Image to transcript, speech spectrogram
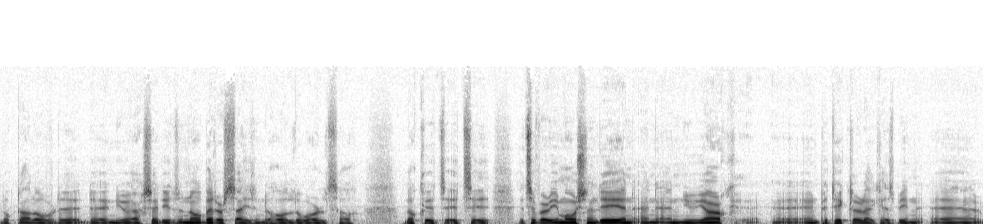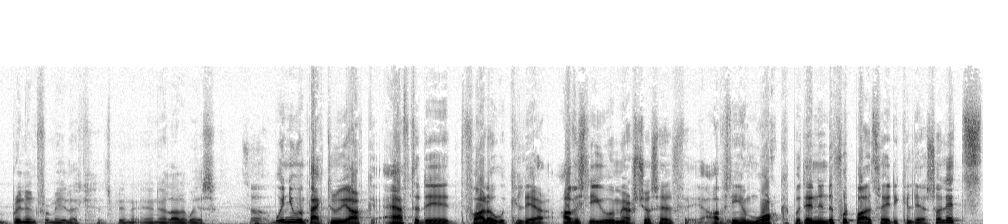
looked all over the, the New York City. There's no better sight in the whole of the world. So, look, it's it's a it's a very emotional day, and, and, and New York uh, in particular, like, has been uh, brilliant for me. Like, it's been in a lot of ways. So when you went back to New York after the follow with Kildare, obviously you immersed yourself obviously in work, but then in the football side of Kildare. So let's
